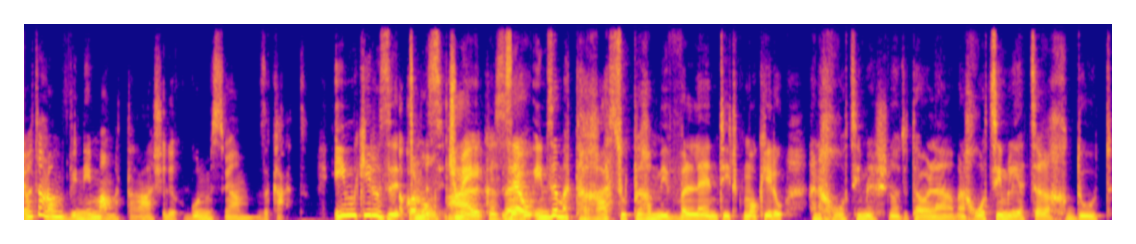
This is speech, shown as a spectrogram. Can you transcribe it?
אם אתם לא מבינים מה המטרה של ארגון מסוים, זה כת. אם כאילו זה... הכל מעורפל כזה. זהו, אם זה מטרה סופר אמביוולנטית, כמו כאילו, אנחנו רוצים לשנות את העולם, אנחנו רוצים לייצר אחדות,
